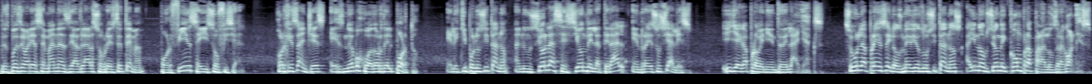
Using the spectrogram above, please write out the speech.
Después de varias semanas de hablar sobre este tema, por fin se hizo oficial. Jorge Sánchez es nuevo jugador del Porto. El equipo lusitano anunció la cesión del lateral en redes sociales y llega proveniente del Ajax. Según la prensa y los medios lusitanos, hay una opción de compra para los dragones.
